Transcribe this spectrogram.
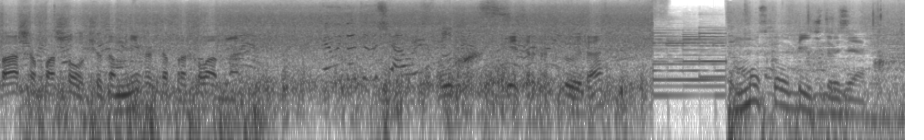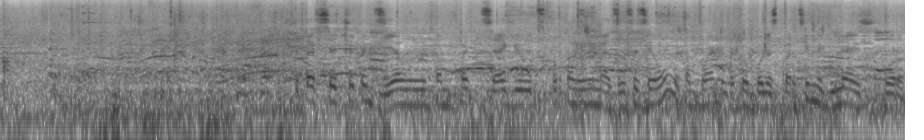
Паша пошел, что-то мне как-то прохладно. Ух, ветер как дует, а? Мускул Бич, друзья. Это все что-то делают, там подтягивают, спортом занимаются. Кстати, в этом плане такой более спортивный, гуляющий город.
